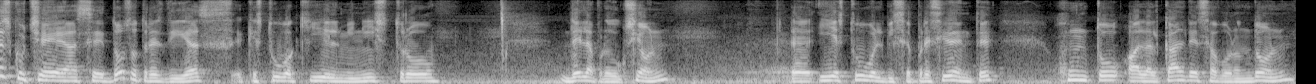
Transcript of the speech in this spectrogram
escuché hace dos o tres días que estuvo aquí el ministro de la producción eh, y estuvo el vicepresidente junto al alcalde de Saborondón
